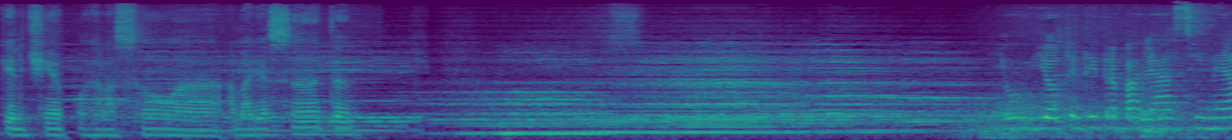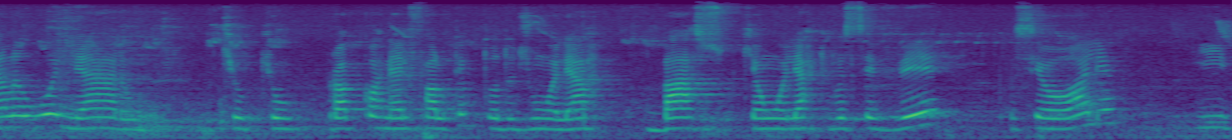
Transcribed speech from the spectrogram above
que ele tinha com relação a, a Maria Santa. Eu, tentei trabalhar assim nela o olhar, o, que, o, que o próprio Cornélio fala o tempo todo, de um olhar baço, que é um olhar que você vê, você olha e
